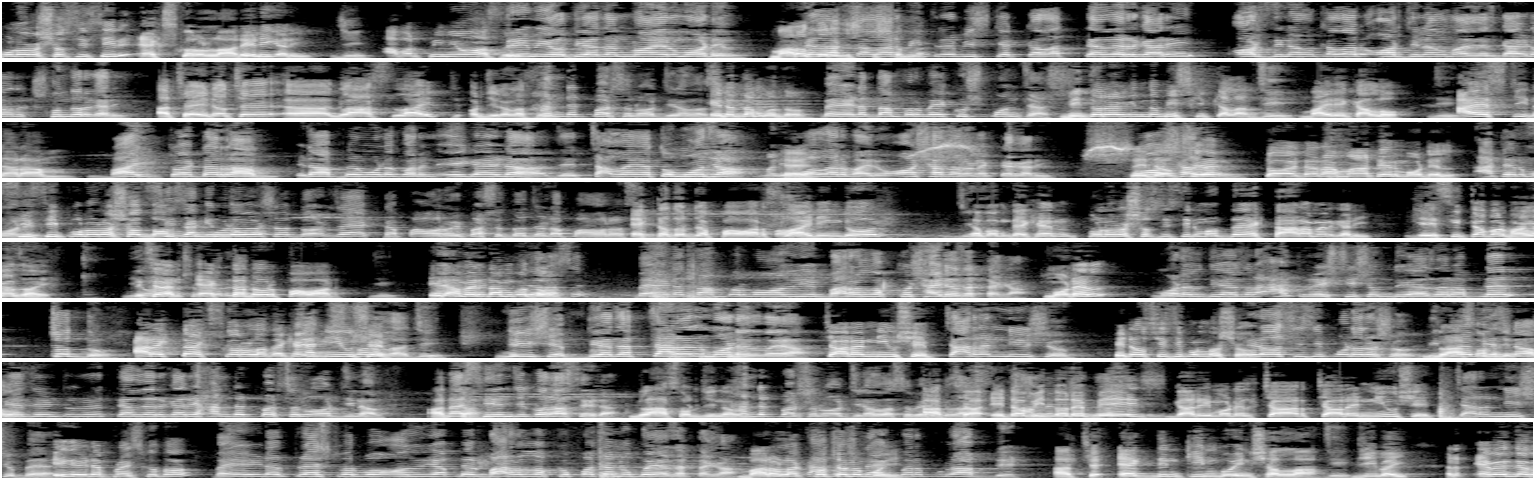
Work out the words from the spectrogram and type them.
পনেরোশো সিসির এক্স করলা রেডি গাড়ি? জি। আবার প্রিমিয়াম আছে? প্রিমিও দুই হাজার নয়ের মডেল ভারতের কালার ভিতরে বিস্কেট কালার তেলের গাড়ি অরিজিনাল কালার অরিজিনাল মাইলেজ গাড়িটা অনেক সুন্দর গাড়ি। আচ্ছা এটা হচ্ছে গ্লাস লাইট অরিজিনাল আছে? হান্ড্রেড পার্সেন্ট অরিজিনাল আছে। এটার দাম কত? ভাই এটার দাম পড়বে একুশ পঞ্চাশ। ভিতরে কিন্তু বিস্কিট কালার জি। বাইরে কালো। আইএসটি না রাম? ভাই টয়টা রাম। এটা আপনি মনে করেন এই গাড়িটা যে চালায় এত মজা মানে হ্যাঁ। বলার বাইরে অসাধারণ একটা গাড়ি। সেটা হচ্ছে অসাধারণ। রাম আটের মডেল আটের মডেল সিসি পনেরোশো দরজা কিন্তু দরজা একটা পাওয়ার ওই পাশে দরজাটা পাওয়ার আছে। একটা দরজা পাওয়ার স্লাইডিং ডোর এবং দেখেন পনেরোশো সিসির মধ্যে একটা আরামের গাড়ি। এই সিটটা আবার ভাঙা যায়। একটা। ডোর পাওয়ার এই রামের দাম কত? আছে। দাম পড়বে অনলি বারো লক্ষ ষাট হাজার টাকা। মডেল মডেল দুই হাজার আট রেজিস্ট্রেশন দুই হাজার আপনার চোদ্দ। আরেকটা এক্স করলা দেখাই নিউ শেপ জি। নিউ শেপ দুই হাজার চারের মডেল ভাইয়া। চারের নিউ শেপ চারের নিউ শেপ এটাও সিসি পনেরোশো। এটাও সিসি পনেরোশো। তেলের গাড়ি হান্ড্রেড পার্সেন্ট অরিজিনাল না আচ্ছা। সিএনজি করা আছে এটা। Glass original hundred percent original আছে ভাই আচ্ছা এটা ভিতরে বেস গাড়ির মডেল চার চারের নিউ শেপ চারের নিউ শেপ ভাই। এই গাড়িটার প্রাইস কত? ভাই এটার প্রাইস পড়ব অনলি আপনার বারো লক্ষ পঁচানব্বই হাজার টাকা। বারো লাখ পঁচানব্বই। একবার পুরো আপডেট আচ্ছা একদিন কিনবো ইনশাল্লাহ। জি। ভাই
